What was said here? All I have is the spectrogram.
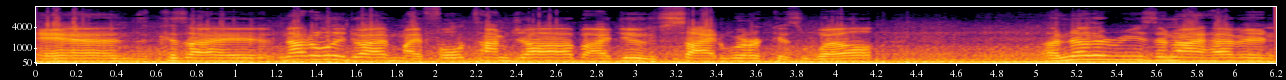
And because I, not only do I have my full-time job, I do side work as well. Another reason I haven't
